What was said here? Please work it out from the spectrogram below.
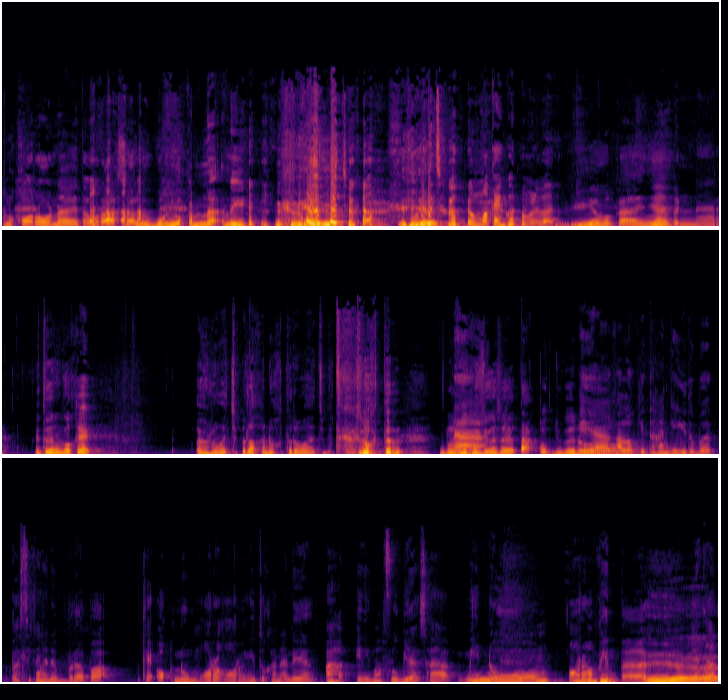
Lu corona ya tahu rasa lu. Gue juga kena nih. Gue juga Iya. gue juga dong makanya gue udah mulai banget. Iya makanya. Nggak benar itu kan gue kayak eh lu mah cepet lah ke dokter mah. Cepet ke dokter. Nah. nah, juga saya takut juga dong. Iya, kalau kita kan kayak gitu, pasti kan ada beberapa kayak oknum Hmm. orang-orang itu kan ada yang ah ini mah flu biasa minum orang pintar. Iya, minumnya kan?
